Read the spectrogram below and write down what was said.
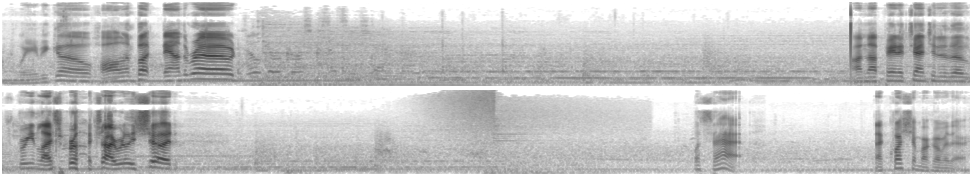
And away we go, hauling butt down the road. I'm not paying attention to the green lights, which I really should. What's that? That question mark over there.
